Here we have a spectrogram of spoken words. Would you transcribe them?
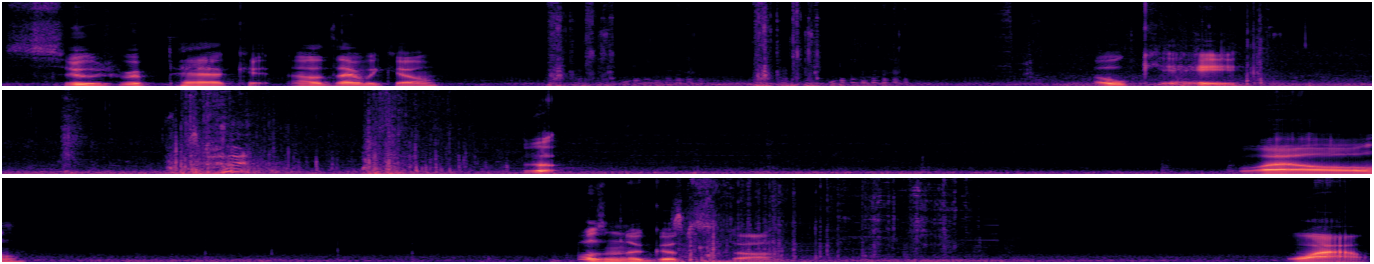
Suit repair kit. Oh, there we go. Okay. Ugh. Well. Wasn't a good start. Wow.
